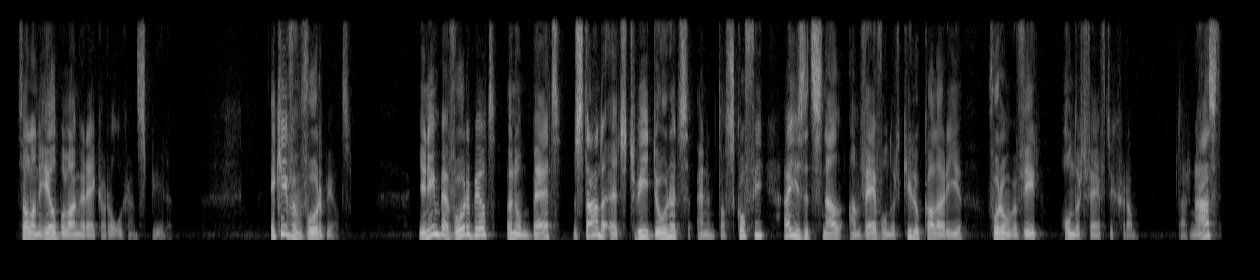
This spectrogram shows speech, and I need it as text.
zal een heel belangrijke rol gaan spelen. Ik geef een voorbeeld. Je neemt bijvoorbeeld een ontbijt bestaande uit twee donuts en een tas koffie en je zit snel aan 500 kilocalorieën voor ongeveer 150 gram. Daarnaast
